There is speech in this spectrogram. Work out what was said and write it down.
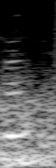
sai.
